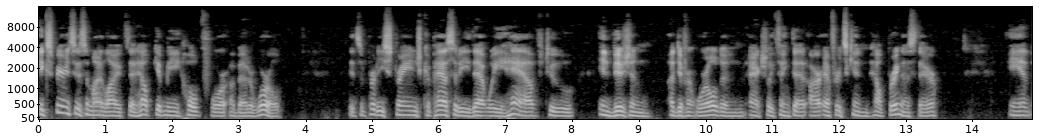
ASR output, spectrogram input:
experiences in my life that help give me hope for a better world. It's a pretty strange capacity that we have to envision a different world and actually think that our efforts can help bring us there. And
